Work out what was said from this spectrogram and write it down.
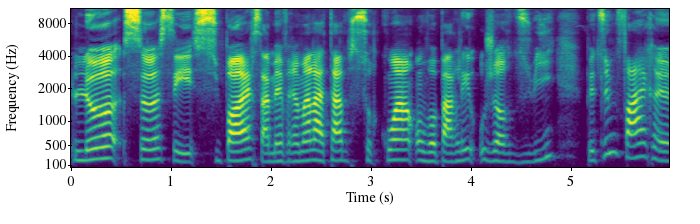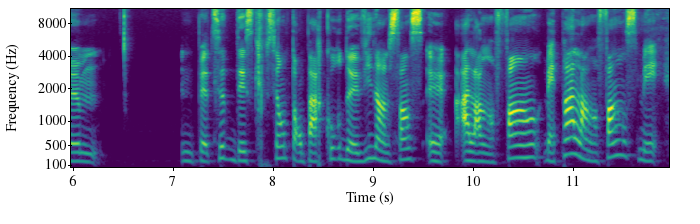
là, ça, c'est super. Ça met vraiment la table sur quoi on va parler aujourd'hui. Peux-tu me faire euh, une petite description de ton parcours de vie dans le sens euh, à l'enfance, mais ben, pas à l'enfance, mais tu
